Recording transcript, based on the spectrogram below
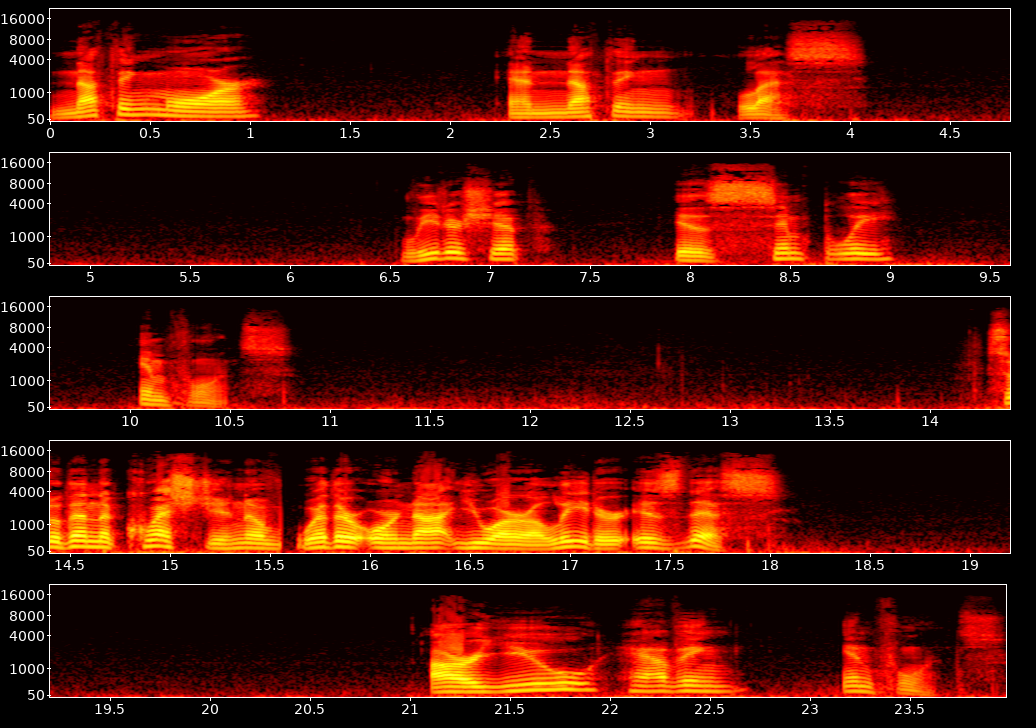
nothing more and nothing less. Leadership is simply influence. So then the question of whether or not you are a leader is this Are you having influence?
